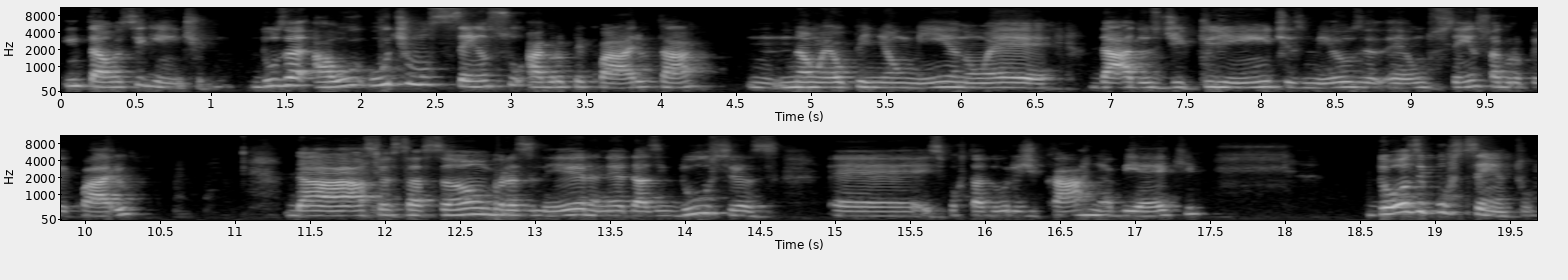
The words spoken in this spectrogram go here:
Então, é o seguinte, dos, a, o último censo agropecuário, tá? Não é opinião minha, não é dados de clientes meus, é um censo agropecuário da Associação Brasileira, né, das Indústrias é, Exportadoras de Carne, a BIEC. 12%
